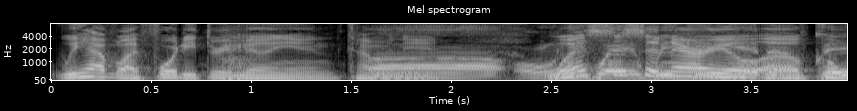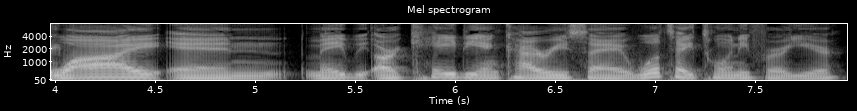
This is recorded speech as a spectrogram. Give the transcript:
we have like forty three million coming uh, in. What's the scenario of big- Kawhi and maybe KD and Kyrie saying we'll take twenty for a year?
